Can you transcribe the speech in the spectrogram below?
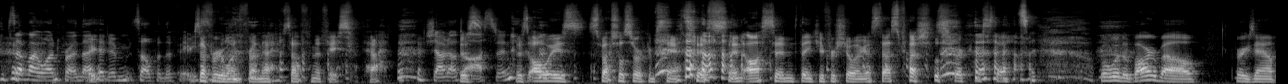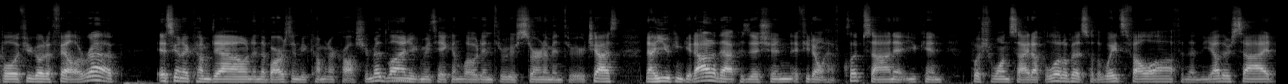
Except my one friend that hit himself in the face. Except for your one friend that hit himself in the face with that. Shout out there's, to Austin. there's always special circumstances. and Austin, thank you for showing us that special circumstance. but with a barbell, for example, if you go to fail a rep, it's going to come down and the bar's going to be coming across your midline. You're going to be taking load in through your sternum and through your chest. Now you can get out of that position if you don't have clips on it. You can push one side up a little bit so the weights fell off and then the other side,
